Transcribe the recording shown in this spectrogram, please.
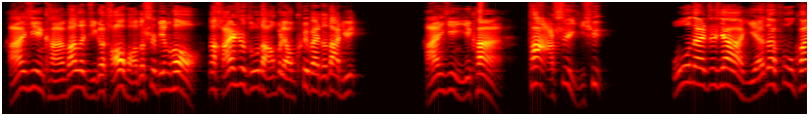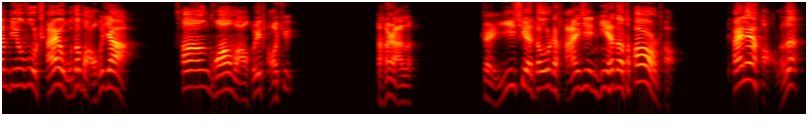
韩信砍翻了几个逃跑的士兵后，那还是阻挡不了溃败的大军。韩信一看大势已去，无奈之下，也在傅宽、丁富、柴武的保护下，仓皇往回逃去。当然了，这一切都是韩信捏的套套，排练好了的。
